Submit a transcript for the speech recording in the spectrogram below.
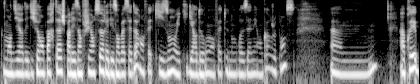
comment dire des différents partages par les influenceurs et des ambassadeurs en fait qu'ils ont et qui garderont en fait de nombreuses années encore je pense. Euh, après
